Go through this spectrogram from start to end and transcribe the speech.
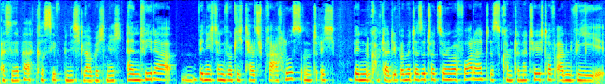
Also selber aggressiv bin ich, glaube ich, nicht. Entweder bin ich dann wirklich teils sprachlos und ich bin komplett über mit der Situation überfordert. Es kommt dann natürlich darauf an, wie,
